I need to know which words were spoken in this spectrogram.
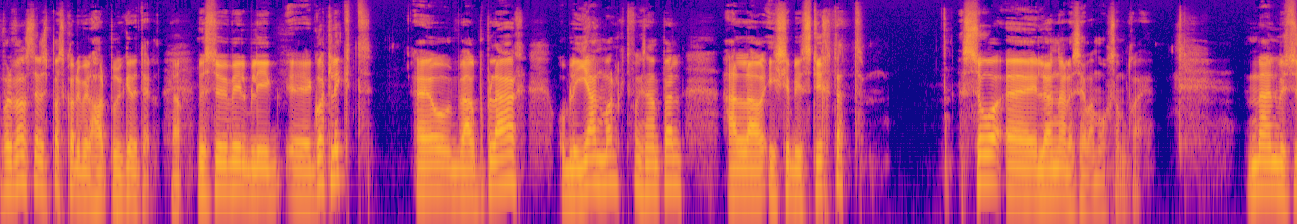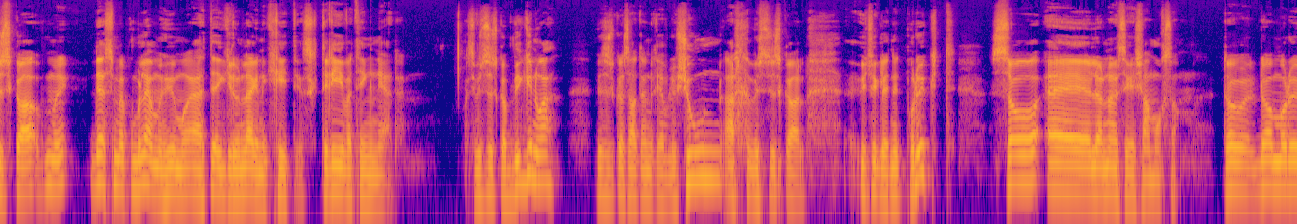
For det første er det spørs hva du vil ha, bruke det til. Ja. Hvis du vil bli eh, godt likt, eh, og være populær, og bli gjenvalgt f.eks., eller ikke bli styrtet, så eh, lønner det seg å være morsom, tror jeg. Men hvis du skal Det som er problemet med humor, er at det er grunnleggende kritisk. Det river ting ned. Så hvis du skal bygge noe, hvis du skal starte en revolusjon, eller hvis du skal utvikle et nytt produkt, så eh, lønner det seg ikke å være morsom. Da, da må du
